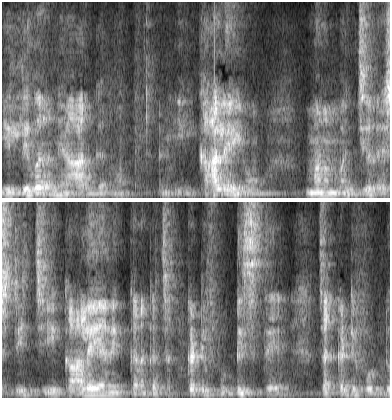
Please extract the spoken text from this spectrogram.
ఈ లివర్ అనే ఆర్గన్ ఈ కాలేయం మనం మంచి రెస్ట్ ఇచ్చి కాలేయానికి కనుక చక్కటి ఫుడ్ ఇస్తే చక్కటి ఫుడ్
